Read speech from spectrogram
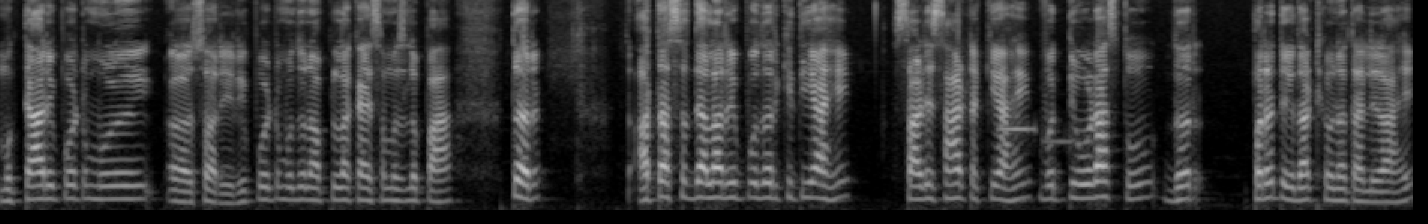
मग त्या रिपोर्टमुळे सॉरी रिपोर्टमधून आपल्याला काय समजलं पहा. तर आता सध्याला रेपो दर किती आहे? साडेसहा टक्के आहे व तेवढाच तो दर परत एकदा ठेवण्यात आलेला आहे.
